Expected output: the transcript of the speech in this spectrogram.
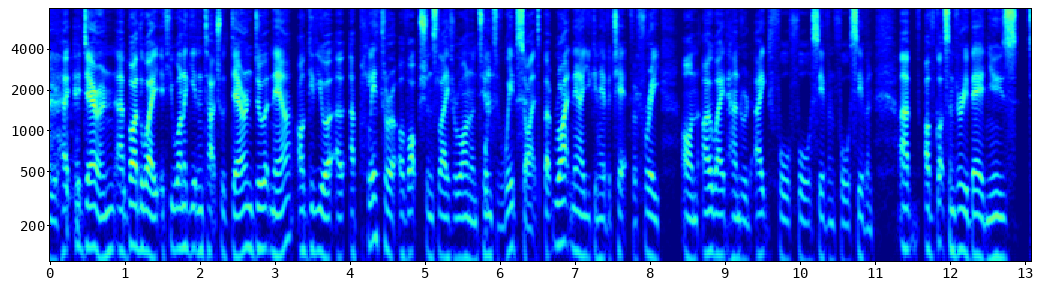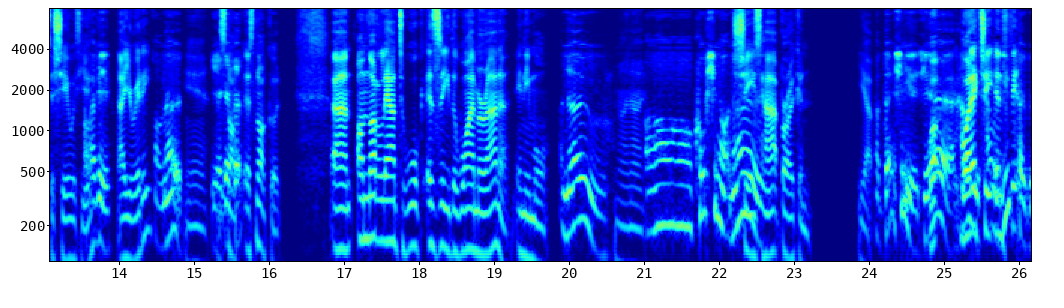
Yeah. Hey, hey Darren, uh, by the way, if you want to get in touch with Darren, do it now. I'll give you a, a plethora of options later on in terms of websites, but right now you can have a chat for free on 0800 844 747. Uh, I've got some very bad news news to share with you. Oh, have you? Are you ready? Oh, no. Yeah, yeah it's, not, it. it's not good. Um, I'm not allowed to walk Izzy the Weimaraner anymore. No. No, no. Oh, of course you're not, no. She's heartbroken. Yeah, I bet she is. Yeah. Well, well actually, in fa-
